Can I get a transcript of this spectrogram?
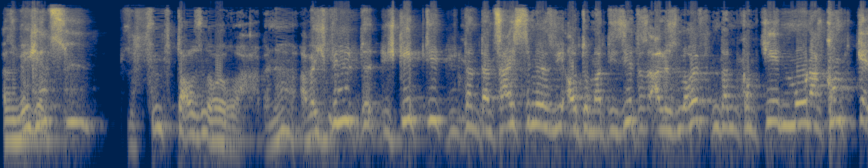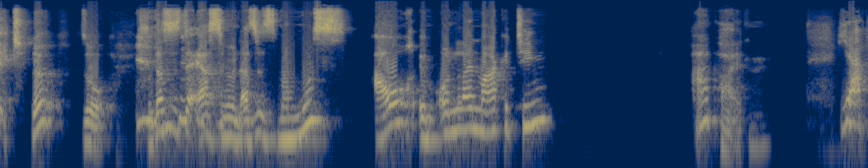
also wenn ich jetzt so 5000 Euro habe, ne? aber ich will, ich gebe die, dann, dann zeigst du mir, wie automatisiert das alles läuft und dann kommt jeden Monat kommt Geld. Ne? So. Und das ist der erste Moment. Also es, man muss auch im Online-Marketing arbeiten. Ja,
